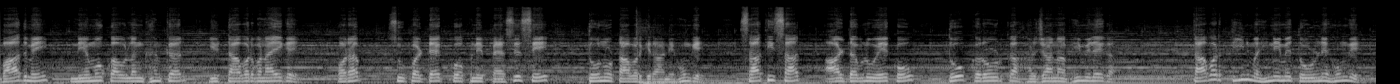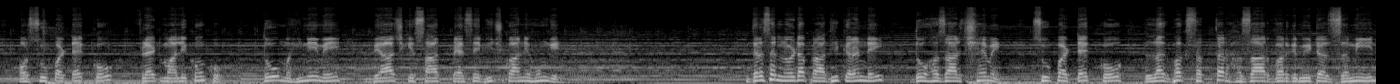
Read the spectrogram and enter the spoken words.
बाद में नियमों का उल्लंघन कर ये टावर बनाए गए और अब सुपरटेक को अपने पैसे से दोनों टावर गिराने होंगे। साथ ही साथ आर को दो करोड़ का हर्जाना भी मिलेगा। टावर तीन महीने में तोड़ने होंगे। और सुपरटेक को, फ्लैट मालिकों को दो महीने में ब्याज के साथ पैसे भी चुकाने होंगे। दरअसल नोएडा प्राधिकरण ने 2006 में सुपरटेक को लगभग सत्तर हज़ार वर्ग मीटर ज़मीन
